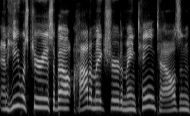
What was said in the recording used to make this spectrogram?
and he was curious about how to make sure to maintain towels. And,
